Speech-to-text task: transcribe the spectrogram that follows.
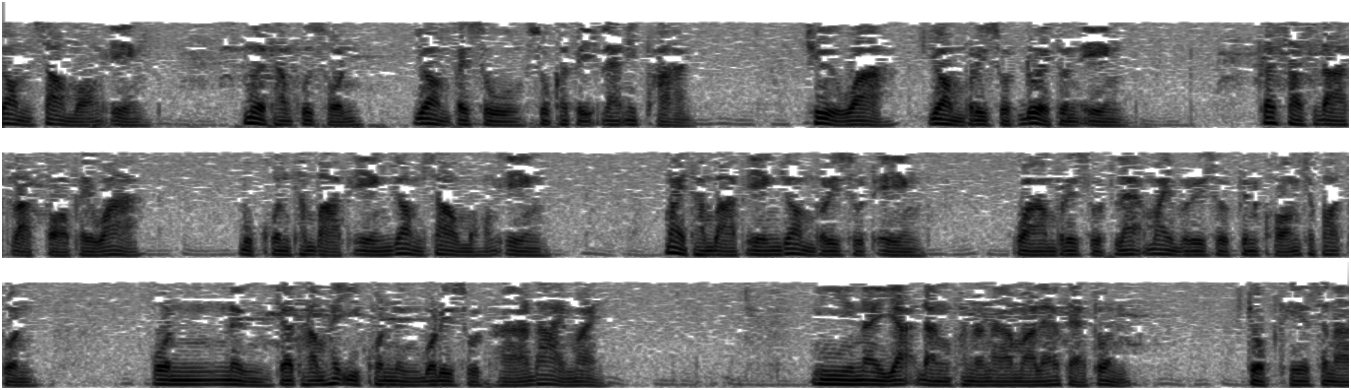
ย่อมเศร้ามองเอง เมื่อทำกุศลย่อมไปสู่สุคติและนิพพาน ชื่อว่าย่อมบริสุทธิ์ด้วยตนเอง พระศาสดาตรัสต่อไปว่า บุคคลทำบาปเองย่อมเศร้ามองเอง ไม่ทำบาปเองย่อมบริสุทธิ์เอง ความบริสุทธิ์และไม่บริสุทธิ์เป็นของเฉพาะตน คนหนึ่งจะทำให้อีกคนหนึ่งบริสุทธิ์หาได้ไหม มีนัยยะดังพรรณนามาแล้วแต่ต้น จบเทศนา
